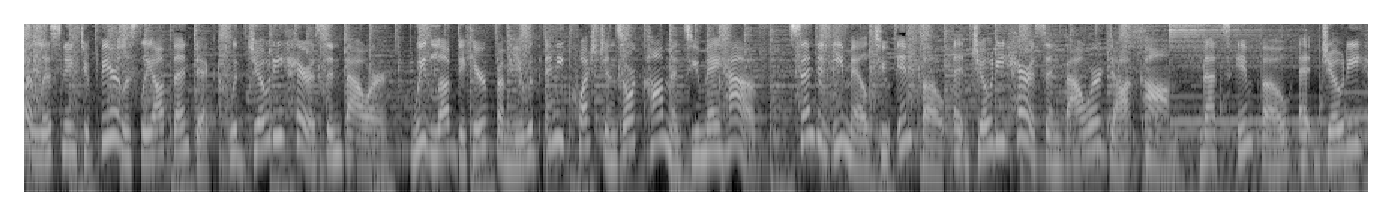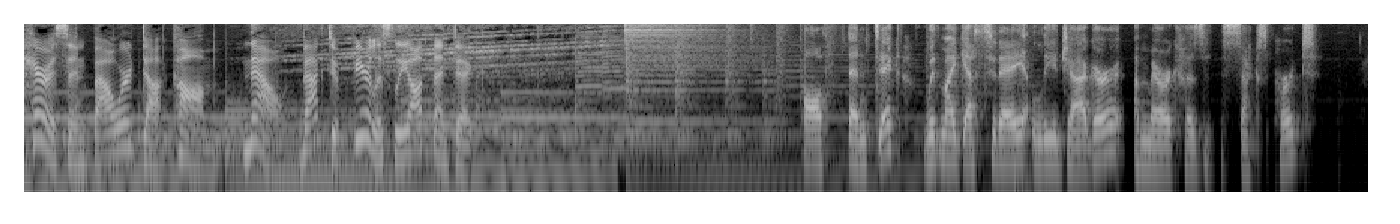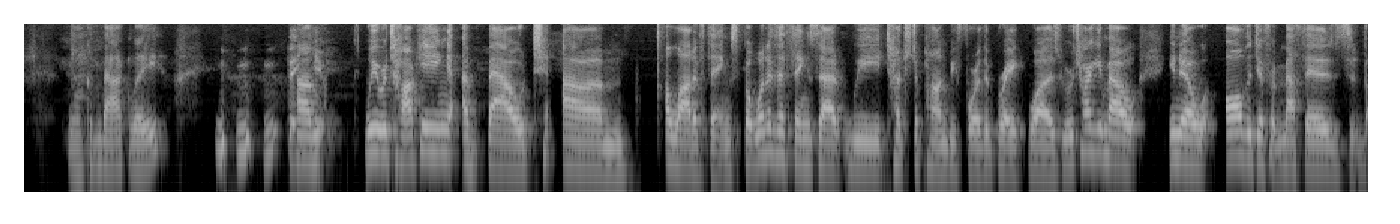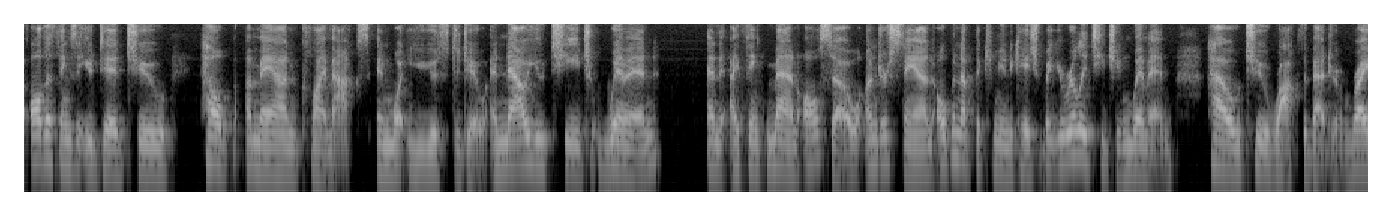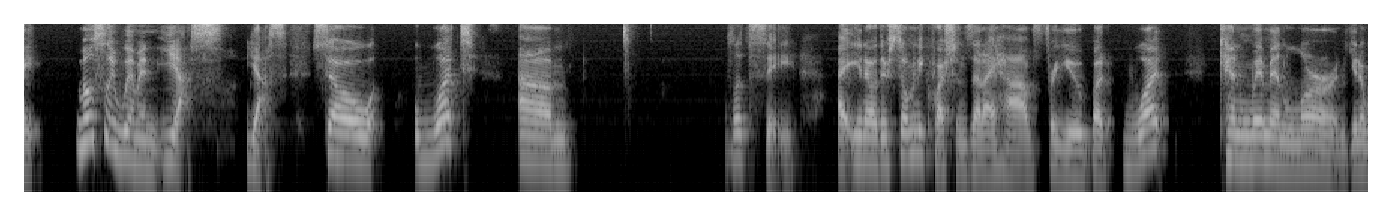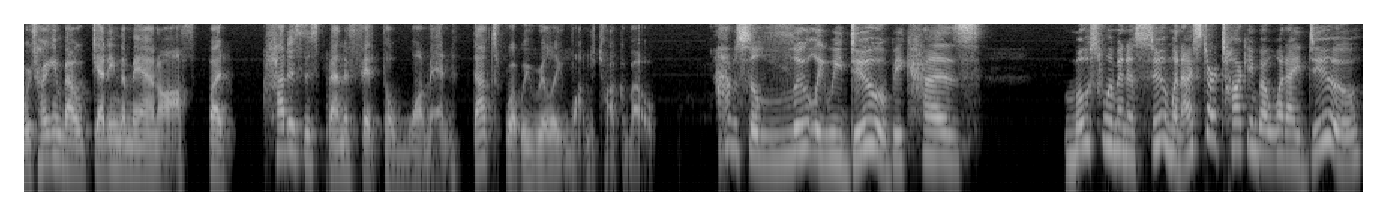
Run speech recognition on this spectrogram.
are listening to Fearlessly Authentic with Jody Harrison Bauer. We'd love to hear from you with any questions or comments you may have. Send an email to info at jodyharrisonbauer.com. That's info at jodyharrisonbauer.com. Now, back to Fearlessly Authentic. Authentic with my guest today, Lee Jagger, America's sexpert. Welcome back, Lee. Thank Um, you. We were talking about um, a lot of things, but one of the things that we touched upon before the break was we were talking about, you know, all the different methods, all the things that you did to help a man climax in what you used to do. And now you teach women, and I think men also understand, open up the communication, but you're really teaching women how to rock the bedroom, right? Mostly women, yes. Yes. So what um let's see. I, you know, there's so many questions that I have for you, but what can women learn? You know, we're talking about getting the man off, but how does this benefit the woman? That's what we really want to talk about. Absolutely, we do because most women assume when I start talking about what I do,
